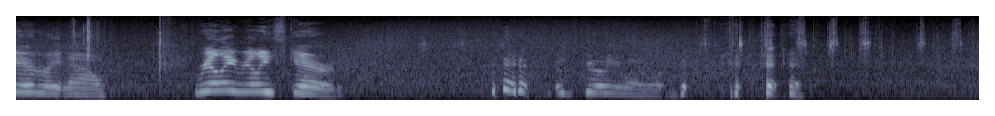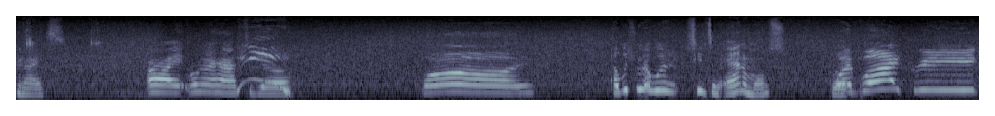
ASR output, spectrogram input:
scared right now. Really, really scared. I'm scared my Nice. Alright, we're gonna have to go. Bye. I wish we would have seen some animals. Bye bye, Creek.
